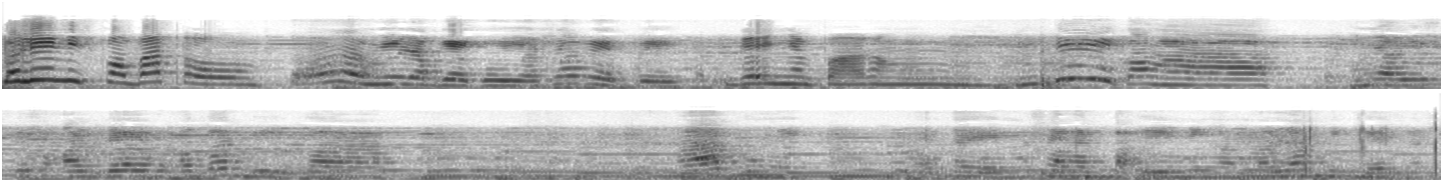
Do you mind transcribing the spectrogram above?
Malinis pa ba to? Oo, nilagay ko yan sa rep eh. Ganyan parang... Hindi ka nga inalis ko sa kaldero kagabi ka hapon eh. At ay masarap kainin ng malamig kaysa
